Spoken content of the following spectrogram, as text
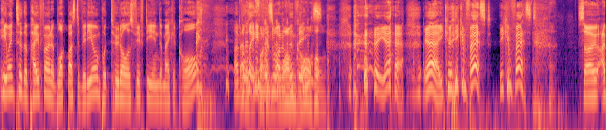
He went to the payphone at Blockbuster Video and put two dollars fifty in to make a call. I That is a believe was one of the things. yeah, yeah. He he confessed. He confessed. So I,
